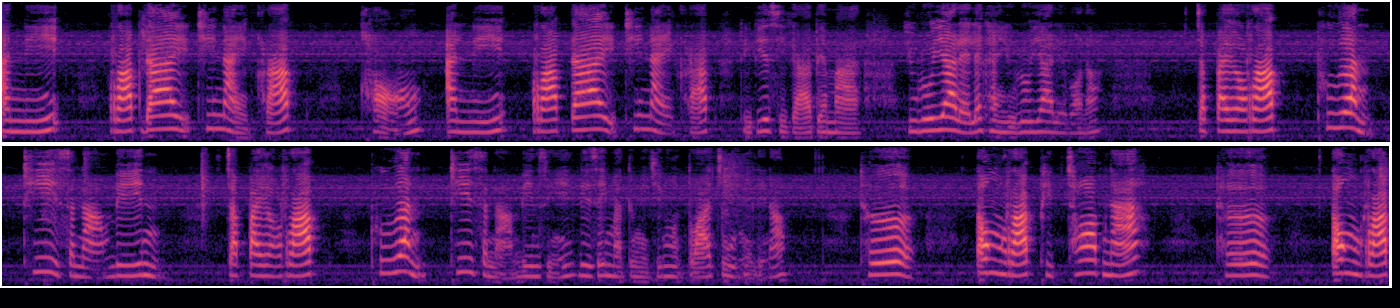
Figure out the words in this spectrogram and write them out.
อันนี้รับได้ที่ไหนครับ ของอันนี้รับได้ที่ไหนครับดิพี่สีกาเป็นมายูโรยาเลยและแข่งยูโรยาเลยบอเนาะจะไปรับเพื่อนที่สนามบิน จะไปรับเพื่อนที่สนามบินสินี้ดีเซ็งมาตรงนี้ชิ้นหนตัวจูบเนี่ยเลยเนาะ อต้องรับผิดชอบนะ เธอต้องรับ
